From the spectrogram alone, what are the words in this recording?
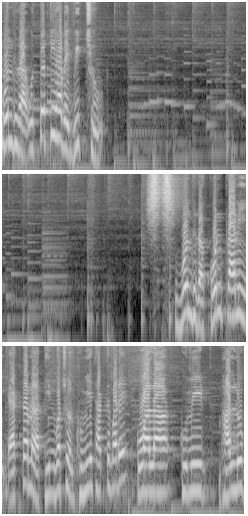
বন্ধুরা, উত্তরটি হবে বিচ্ছু। বন্ধুরা, কোন প্রাণী একটা না তিন বছর ঘুমিয়ে থাকতে পারে? কোয়ালা, কুমির, ভাল্লুক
